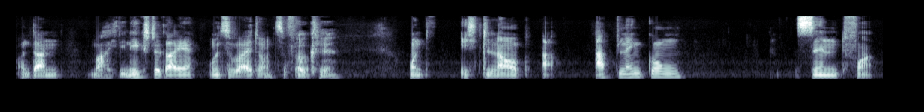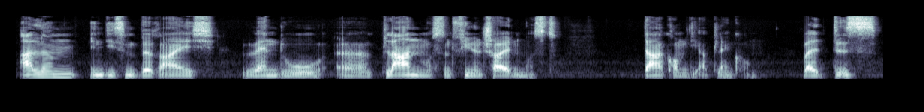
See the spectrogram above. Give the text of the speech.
und dann mache ich die nächste Reihe und so weiter und so fort. Okay. Und ich glaube, Ablenkungen sind vor allem in diesem Bereich, wenn du äh, planen musst und viel entscheiden musst. Da kommen die Ablenkungen. Weil das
